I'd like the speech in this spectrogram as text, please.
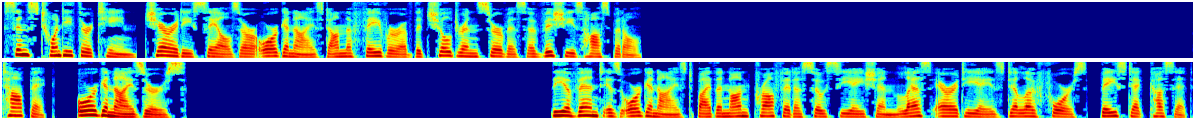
Since 2013, charity sales are organized on the favor of the Children's Service of Vichy's Hospital. Topic: Organizers The event is organized by the non-profit association Les Héritiers de la Force, based at Cusset.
